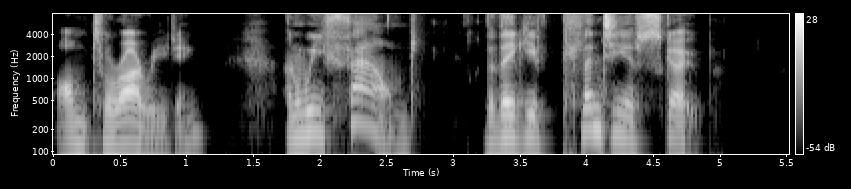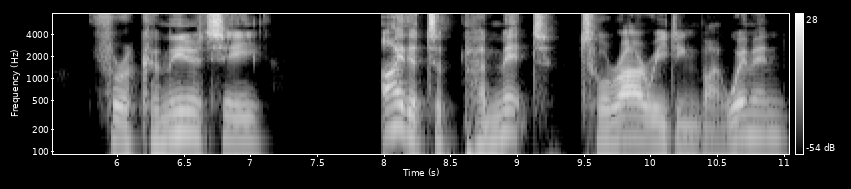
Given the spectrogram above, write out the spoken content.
on Torah reading, and we found that they give plenty of scope for a community either to permit Torah reading by women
